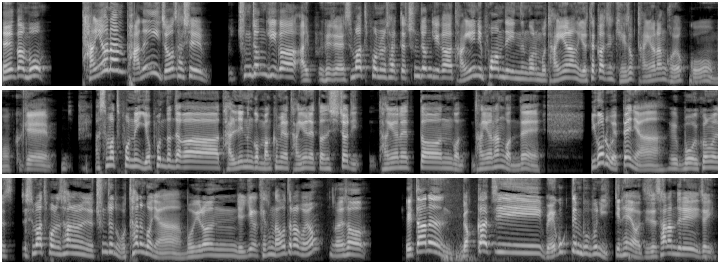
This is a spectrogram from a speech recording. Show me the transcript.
그러니까 뭐, 당연한 반응이죠. 사실, 충전기가 아이 이제 스마트폰을 살 때 충전기가 당연히 포함되어 있는 건 뭐 당연한 여태까지는 계속 당연한 거였고 뭐 그게 스마트폰은 이어폰 단자가 달리는 것만큼이나 당연했던 시절이 당연했던 건 당연한 건데 이거를 왜 빼냐? 뭐 그러면 스마트폰을 사면 충전도 못 하는 거냐? 뭐 이런 얘기가 계속 나오더라고요. 그래서 일단은 몇 가지 왜곡된 부분이 있긴 해요. 이제 사람들이 이제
